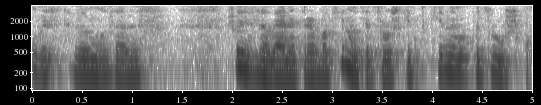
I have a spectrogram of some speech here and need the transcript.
виставимо зараз. Щось зелене треба кинути трошки, кинемо петрушку.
